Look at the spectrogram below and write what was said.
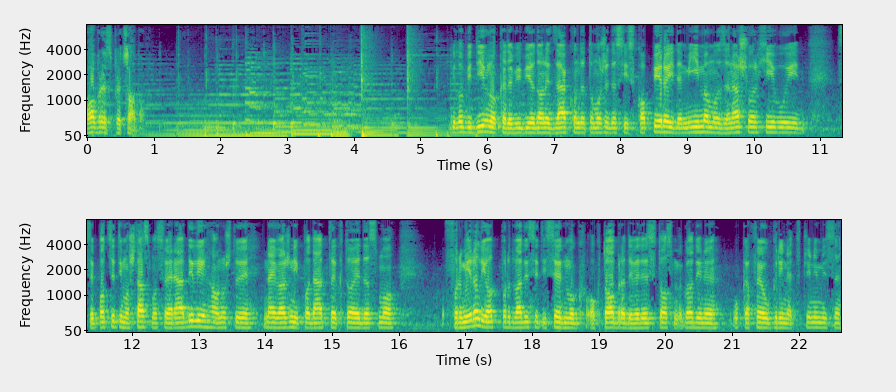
obraz pred sobom. Bilo bi divno kada bi bio donet zakon da to može da se iskopira i da mi imamo za našu arhivu i se podsjetimo šta smo sve radili, a ono što je najvažniji podatak to je da smo formirali otpor 27. oktobra 98. godine u kafeu Grinet. Čini mi se,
